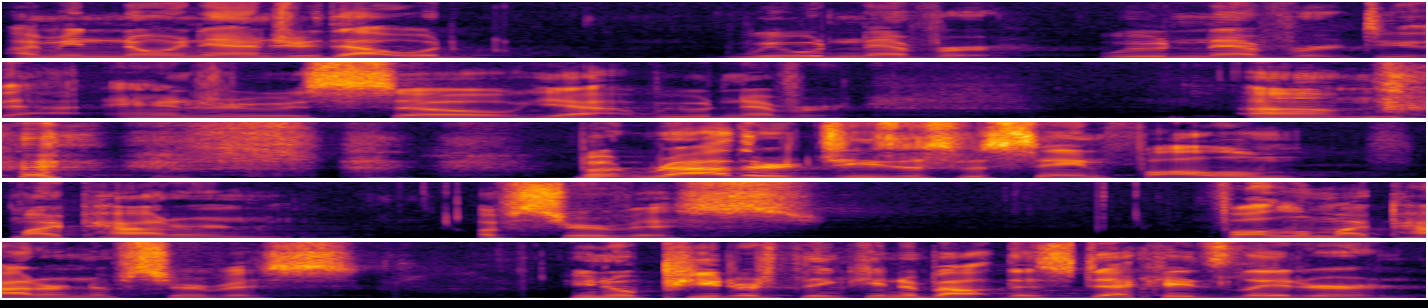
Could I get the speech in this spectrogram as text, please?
I mean, knowing Andrew, that would, we would never, we would never do that. Andrew is so, yeah, we would never. Um, but rather, Jesus was saying, follow my pattern of service. Follow my pattern of service. You know, Peter thinking about this decades later,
